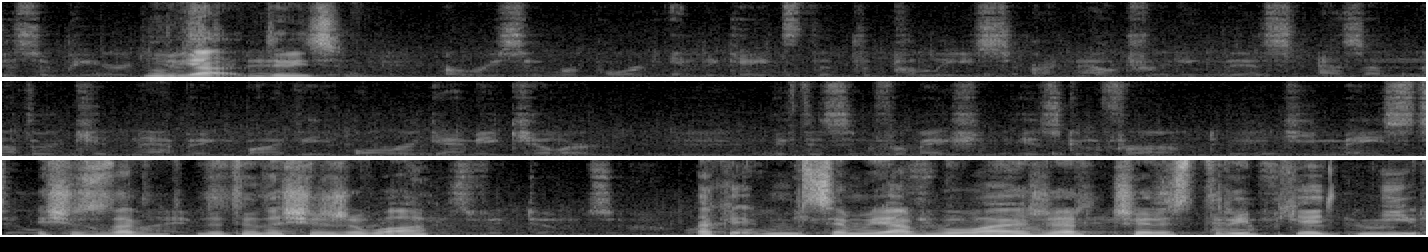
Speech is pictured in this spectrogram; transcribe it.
disappeared ну я, дивіться. Якщо це так, дитина ще жива, так це моя вбиває жертв через after 3-5 their днів.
